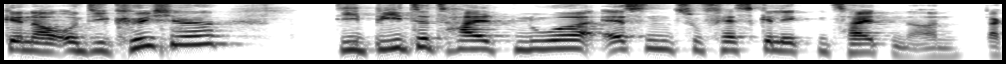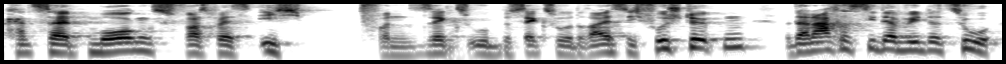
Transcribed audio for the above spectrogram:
genau, und die Küche, die bietet halt nur Essen zu festgelegten Zeiten an. Da kannst du halt morgens, was weiß ich, von 6 Uhr bis 6.30 Uhr frühstücken und danach ist die da wieder zu.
